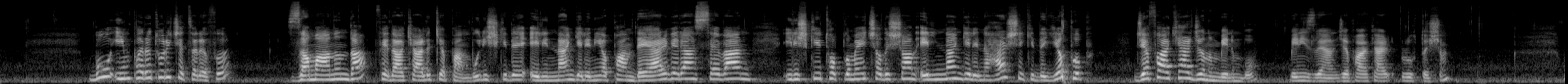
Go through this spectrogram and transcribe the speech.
Bu imparatoriçe tarafı zamanında fedakarlık yapan, bu ilişkide elinden geleni yapan, değer veren, seven, ilişkiyi toplamaya çalışan, elinden geleni her şekilde yapıp cefakar canım benim bu. Beni izleyen cefakar ruhtaşım.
